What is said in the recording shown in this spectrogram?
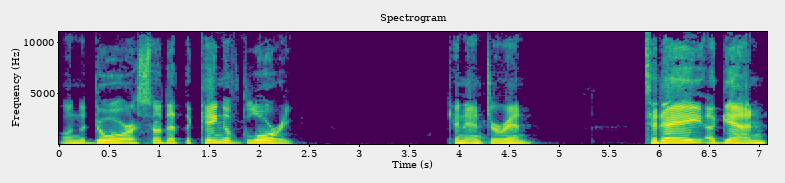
on the door so that the King of glory can enter in. Today, again,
